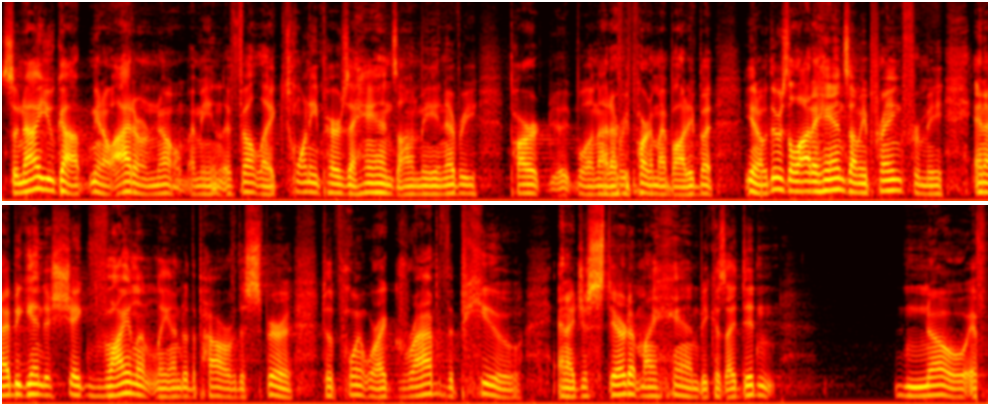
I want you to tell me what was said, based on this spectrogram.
So now you got, you know, I don't know. I mean, it felt like 20 pairs of hands on me in every part, uh, well, not every part of my body, but, you know, there was a lot of hands on me praying for me. And I began to shake violently under the power of the Spirit to the point where I grabbed the pew and I just stared at my hand because I didn't know if,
